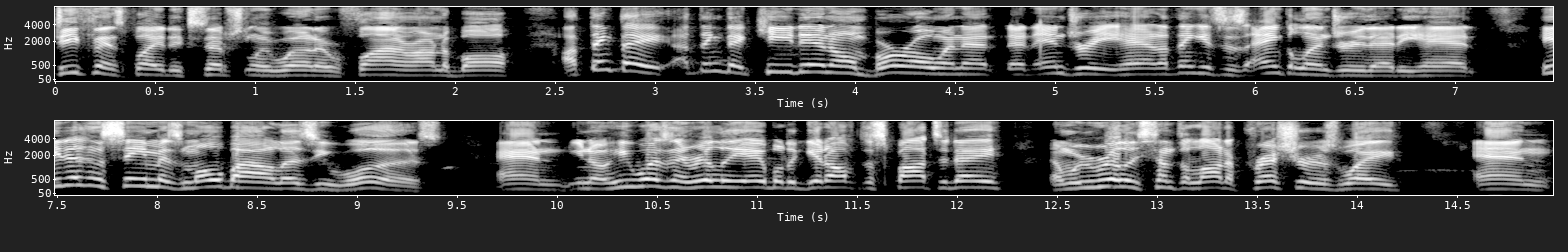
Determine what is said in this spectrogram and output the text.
Defense played exceptionally well. They were flying around the ball. I think they I think they keyed in on Burrow and that, that injury he had. I think it's his ankle injury that he had. He doesn't seem as mobile as he was. And, you know, he wasn't really able to get off the spot today. And we really sent a lot of pressure his way and,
